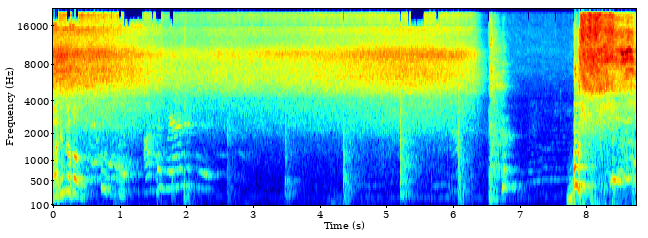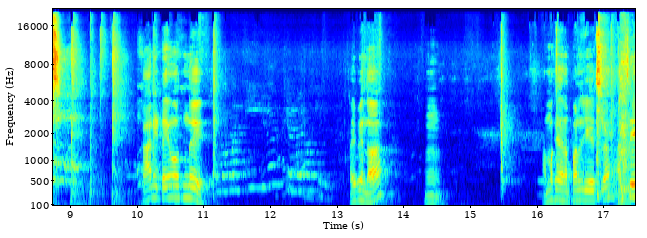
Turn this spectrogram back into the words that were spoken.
రైను కానీ టైం అవుతుంది. అయిపోయిందా. అమ్మకి ఏదైనా పనులు చేయొచ్చుగా? అంతే.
